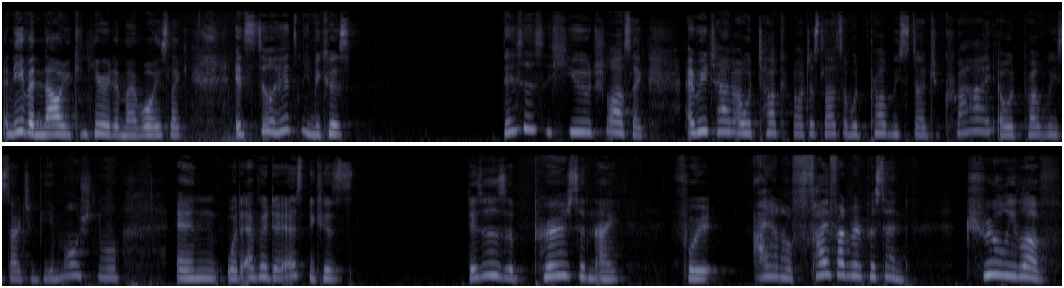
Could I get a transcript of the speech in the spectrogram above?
and even now you can hear it in my voice like it still hits me because this is a huge loss like every time I would talk about this loss I would probably start to cry I would probably start to be emotional and whatever there is because this is a person I, for I don't know, 500% truly love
